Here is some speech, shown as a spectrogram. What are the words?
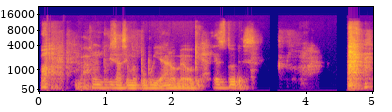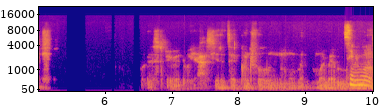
Bon, par contre, pour qui ça, c'est moi pour prier, non, mais ok, let's do this. Holy Spirit, we ask you to take control. Moi-même. C'est moi.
